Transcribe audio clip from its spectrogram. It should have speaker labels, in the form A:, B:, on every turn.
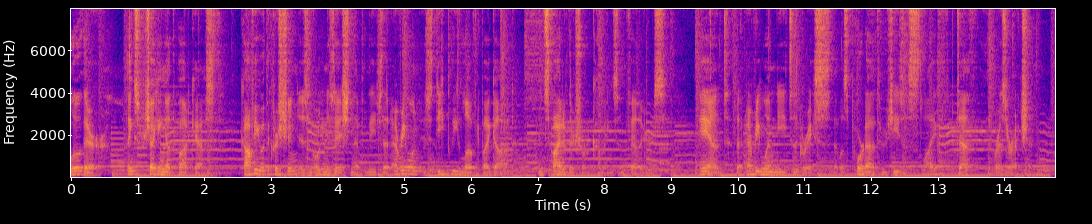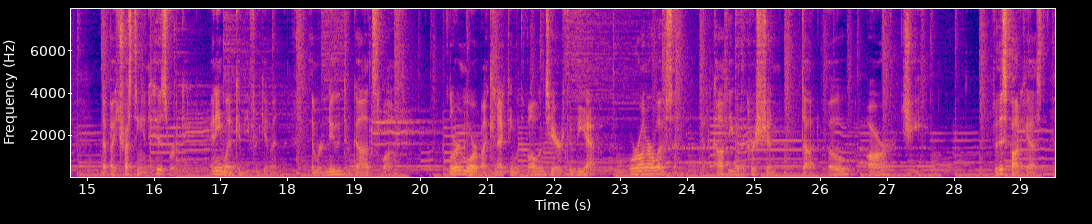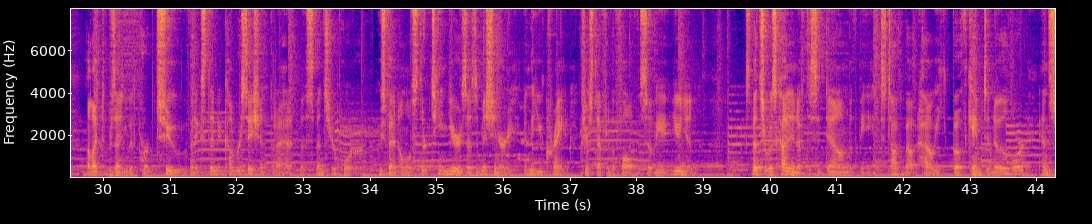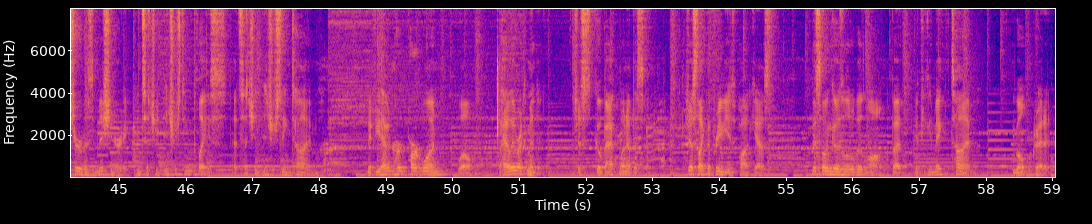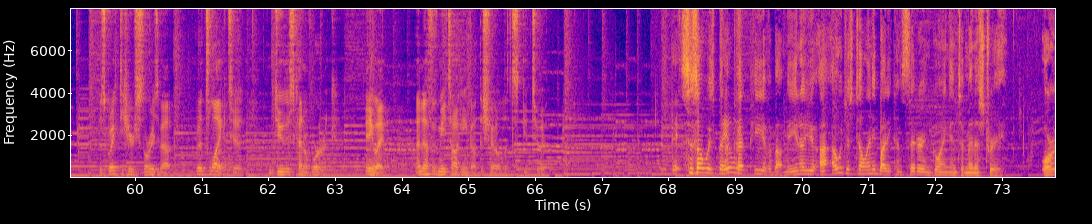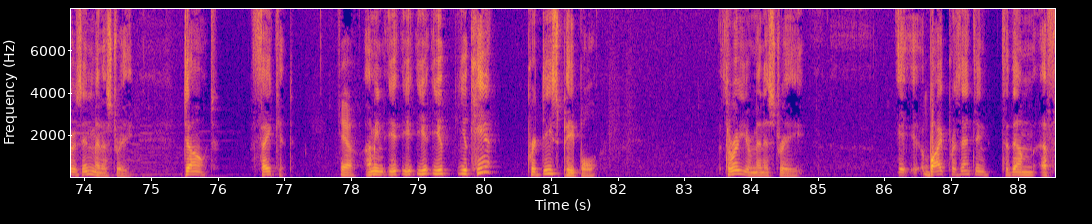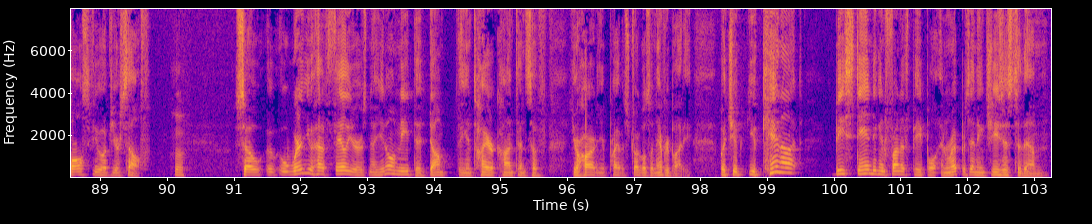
A: Hello there. Thanks for checking out the podcast. Coffee with a Christian is an organization that believes that everyone is deeply loved by God, in spite of their shortcomings and failures, and that everyone needs the grace that was poured out through Jesus' life, death, and resurrection. That by trusting in His work, anyone can be forgiven and renewed through God's love. Learn more by connecting with a volunteer through the app or on our website at coffeewithachristian.org. For this podcast, I'd like to present you with part two of an extended conversation that I had with Spencer Porter, who spent almost 13 years as a missionary in the Ukraine just after the fall of the Soviet Union. Spencer was kind enough to sit down with me to talk about how he both came to know the Lord and serve as a missionary in such an interesting place at such an interesting time. And if you haven't heard part one, well, I highly recommend it. Just go back one episode. Just like the previous podcast, this one goes a little bit long, but if you can make the time, you won't regret it. It was great to hear stories about what it's like to do this kind of work. Anyway, enough of me talking about the show. Let's get to it.
B: This has always been a pet peeve about me. You know, you, I, I would just tell anybody considering going into ministry or who's in ministry, don't fake it.
A: Yeah.
B: I mean, you, you, you, you can't produce people through your ministry eh, by presenting to them a false view of yourself. So, uh, where you have failures, now you don't need to dump the entire contents of your heart and your private struggles on everybody. But you, you cannot be standing in front of people and representing Jesus to them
